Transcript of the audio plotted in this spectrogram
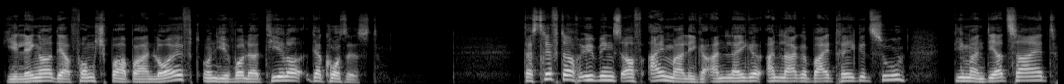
je länger der Fondssparplan läuft und je volatiler der Kurs ist. Das trifft auch übrigens auf einmalige Anlage, Anlagebeiträge zu, die man derzeit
